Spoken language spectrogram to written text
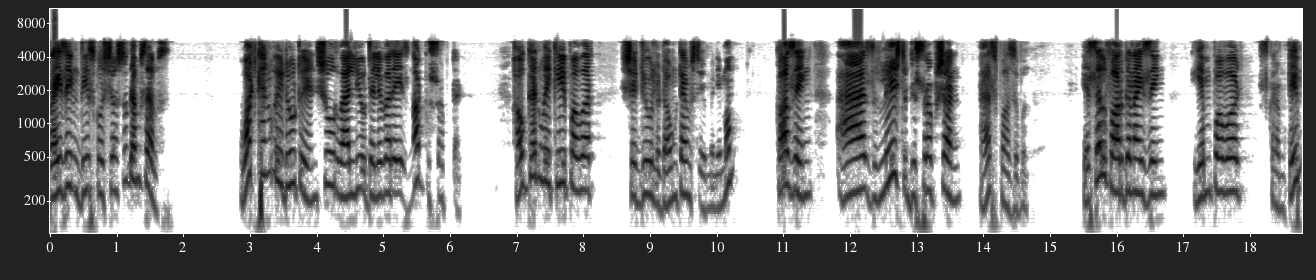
raising these questions to themselves. What can we do to ensure value delivery is not disrupted? How can we keep our scheduled downtimes to a minimum, causing as least disruption as possible? A self organizing, empowered Scrum team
